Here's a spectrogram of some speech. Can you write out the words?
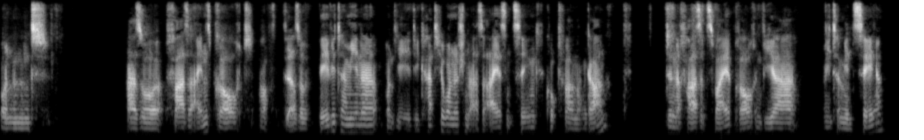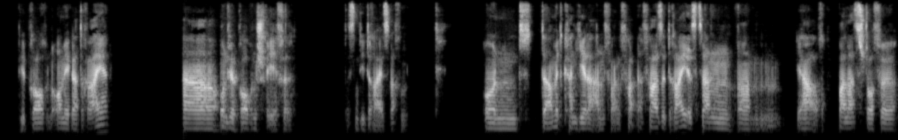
Und also Phase 1 braucht also B-Vitamine und die, die kationischen, also Eisen, Zink, Kupfer, Mangan. In der Phase 2 brauchen wir Vitamin C, wir brauchen Omega-3 äh, und wir brauchen Schwefel. Das sind die drei Sachen. Und damit kann jeder anfangen. Phase 3 ist dann ähm, ja auch Ballaststoffe,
